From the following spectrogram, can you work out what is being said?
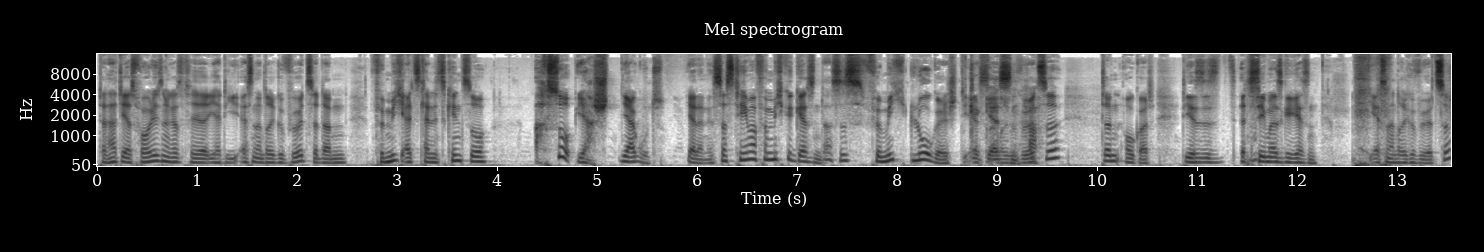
Dann hat er das vorgelesen und gesagt, ja, die essen andere Gewürze. Dann für mich als kleines Kind so, ach so, ja, ja gut. Ja, dann ist das Thema für mich gegessen. Das ist für mich logisch. Die essen Gegessen, andere Gewürze. Dann, oh Gott, die, ist- das Thema ist gegessen. Die essen andere Gewürze.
